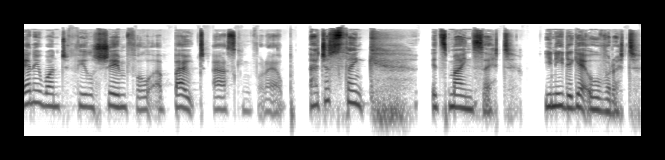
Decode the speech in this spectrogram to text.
anyone to feel shameful about asking for help. I just think it's mindset. You need to get over it.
